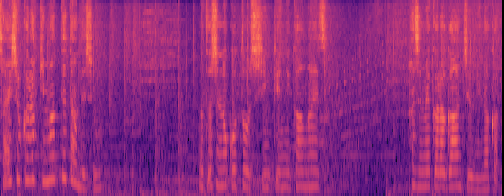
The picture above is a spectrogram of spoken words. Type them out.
最初から決まってたんでしょ？私のことを真剣に考えず初めから眼中になかった。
